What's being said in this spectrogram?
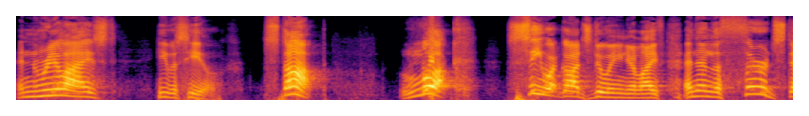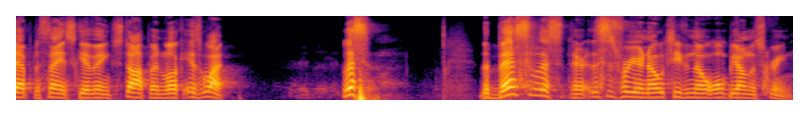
and realized he was healed. Stop, look, see what God's doing in your life. And then the third step to thanksgiving, stop and look, is what? Listen. The best listener, this is for your notes, even though it won't be on the screen.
